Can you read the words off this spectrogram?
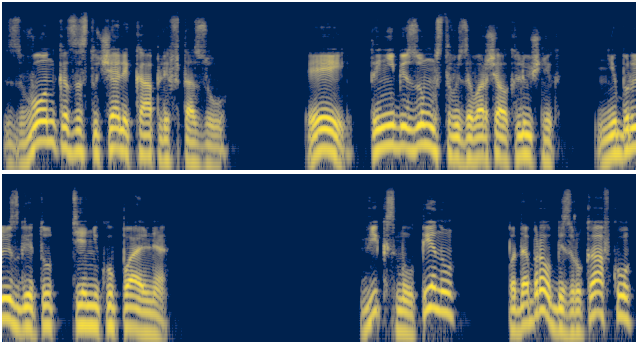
Звонко застучали капли в тазу. «Эй, ты не безумствуй!» — заворчал ключник. «Не брызгай, тут те купальня!» Вик смыл пену, подобрал безрукавку,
